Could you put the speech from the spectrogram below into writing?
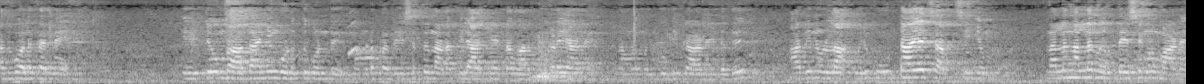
അതുപോലെ തന്നെ ഏറ്റവും പ്രാധാന്യം കൊടുത്തുകൊണ്ട് നമ്മുടെ പ്രദേശത്ത് നടപ്പിലാക്കേണ്ട വർക്കുകളെയാണ് നമ്മൾ മുൻകൂട്ടി കാണേണ്ടത്. അതിനുള്ള ഒരു കൂട്ടായ ചർച്ചയും നല്ല നല്ല നിർദ്ദേശങ്ങളുമാണ്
